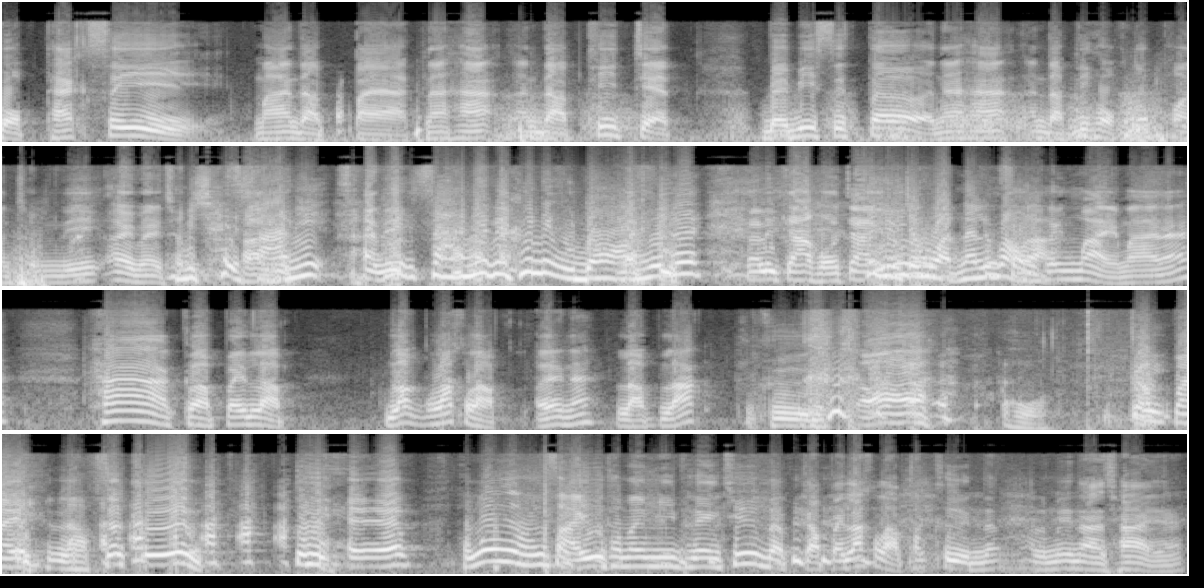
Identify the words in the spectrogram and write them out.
กบแท็กซี่ มาอันดับ 8 นะฮะ อันดับที่ 7 Baby Sister นะฮะ อันดับที่ 6นพพรชมนี้เอ้ยไม่ไม่ใช่สานิสานิสานิไปขึ้นในอุดรเว้ยนาฬิกาหัวใจอยู่จังหวัดนั้นหรือเปล่าส่งล่ะเพลงใหม่มานะห้ากลับไปหลับลักลักหลับอะไรนะ หลับลักคืออ๋อโอ้โห กลับไปหลับสักคืนตู้เอฟผมก็ยังสงสัยอยู่ทำไมมีเพลงชื่อแบบกลับไปลักหลับสักคืนนะมันไม่น่าใช่นะ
